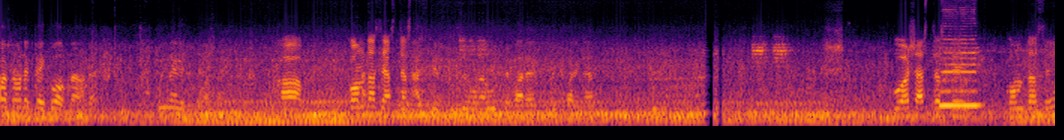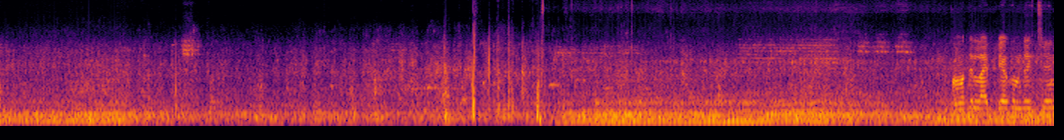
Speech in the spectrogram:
কুয়াশা অনেকটাই কম না? না গেছে কুয়াশা। কমতাছে আস্তে আস্তে। আজকে সূর্য মনে উঠতে পারে উঠতে পারি না। কুয়াশা আস্তে আস্তে কমতাছে আমাদের লাইভটি এখন দেখছেন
